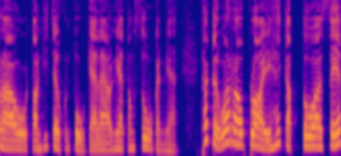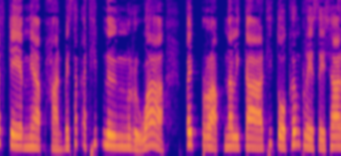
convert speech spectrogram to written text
เราตอนที่เจอคุณปู่แกแล้วเนี่ยต้องสู้กันเนี่ย ถ้าเกิดว่าเราปล่อยให้กับตัวเซฟเกมเนี่ยผ่านไปสักอาทิตย์หนึ่งหรือว่าไปปรับนาฬิกาที่ตัวเครื่อง PlayStation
